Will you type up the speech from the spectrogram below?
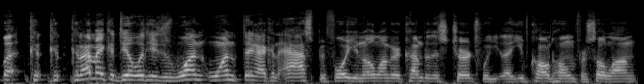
But can, can, can, I make a deal with you? Just one, one thing I can ask before you no longer come to this church you, that you've called home for so long.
